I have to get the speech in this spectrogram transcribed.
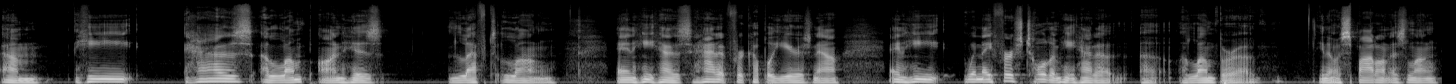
Um, he has a lump on his left lung, and he has had it for a couple of years now. And he, when they first told him he had a, a, a lump or a, you know, a spot on his lung,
